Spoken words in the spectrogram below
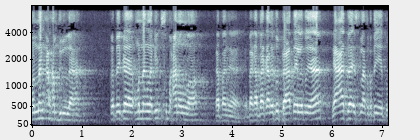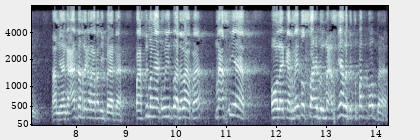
menang alhamdulillah. Ketika menang lagi subhanallah katanya. Kita katakan itu batil itu ya. Enggak ada istilah seperti itu. Paham ya? Enggak ada mereka mengatakan ibadah. Pasti mengakui itu adalah apa? Maksiat. Oleh karena itu sahibul maksiat lebih cepat tobat.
